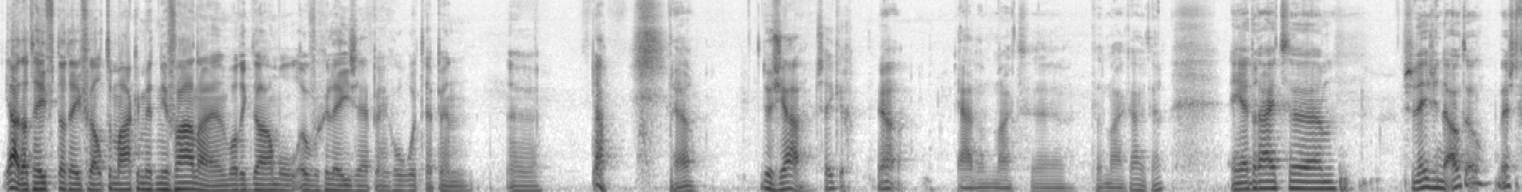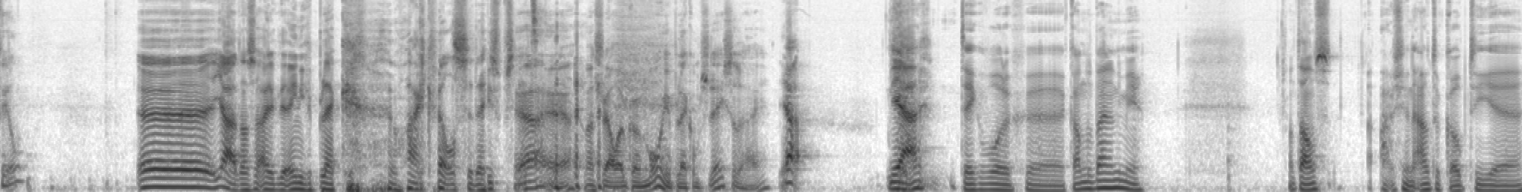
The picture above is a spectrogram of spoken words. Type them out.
ja. dat, heeft, dat heeft wel te maken met Nirvana en wat ik daar allemaal over gelezen heb en gehoord heb. En, eh, ja, Ja. dus ja, zeker. Ja, ja dat, maakt, eh, dat maakt uit, hè. En jij draait ehm cd's in de auto best veel? Eh, ja, dat is eigenlijk de enige plek waar ik wel cd's op zet. Ja, ja, ja. Maar het is wel ook een mooie plek om cd's te draaien. ja. Ja, tegenwoordig eh, kan het bijna niet meer. Althans, als je een auto koopt die... eh,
